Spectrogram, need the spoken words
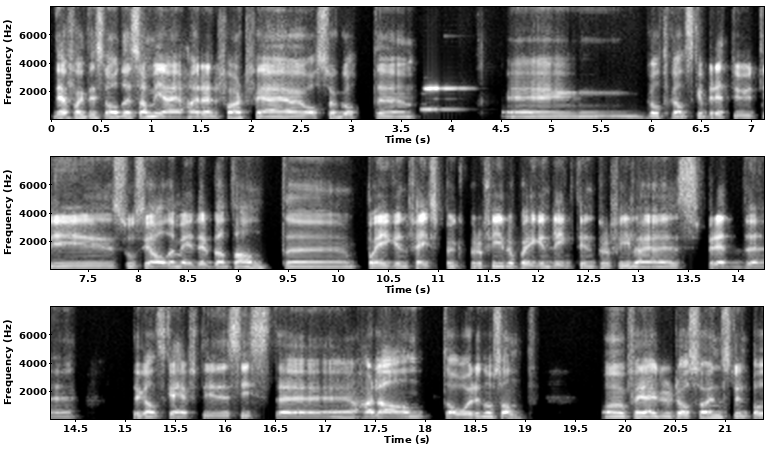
det er faktisk noe av det samme jeg har erfart, for jeg har jo også gått eh, eh, gått ganske bredt ut i sosiale medier, bl.a. Eh, på egen Facebook-profil og på egen LinkedIn-profil har jeg spredd eh, det ganske heftig det siste eh, halvannet året, noe sånt. Og for jeg lurte også en stund på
